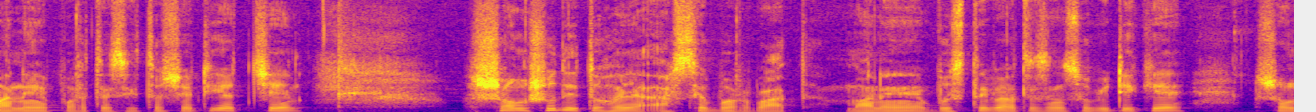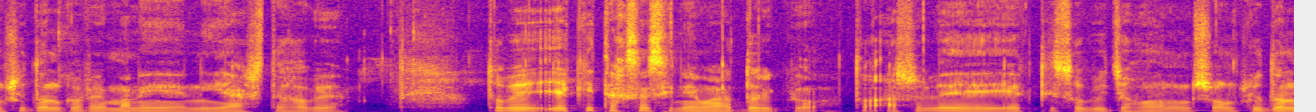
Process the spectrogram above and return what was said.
মানে পড়াতেছি। তো সেটি হচ্ছে, সংশোধিত হয়ে আসছে বরবাদ। মানে বুঝতে পারতেছেন ছবিটিকে, সংশোধন করে মানে নিয়ে আসতে হবে। তবে একই থাকছে সিনেমার দৈর্ঘ্য। তো আসলে একটি ছবি যখন সংশোধন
